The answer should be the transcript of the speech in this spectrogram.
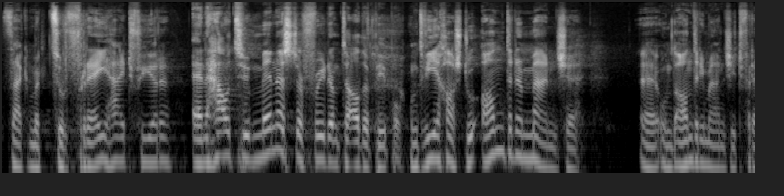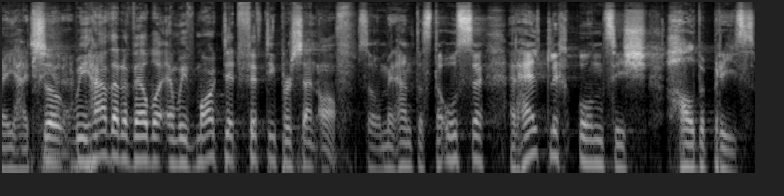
sagen wir, zur Freiheit führen? And how to minister freedom to other people. und wie kannst du anderen Menschen und andere Menschen in die Freiheit So, führen. we have that available and we've marked it 50% off. So, wir haben das da außen erhältlich und es ist halber Preis.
